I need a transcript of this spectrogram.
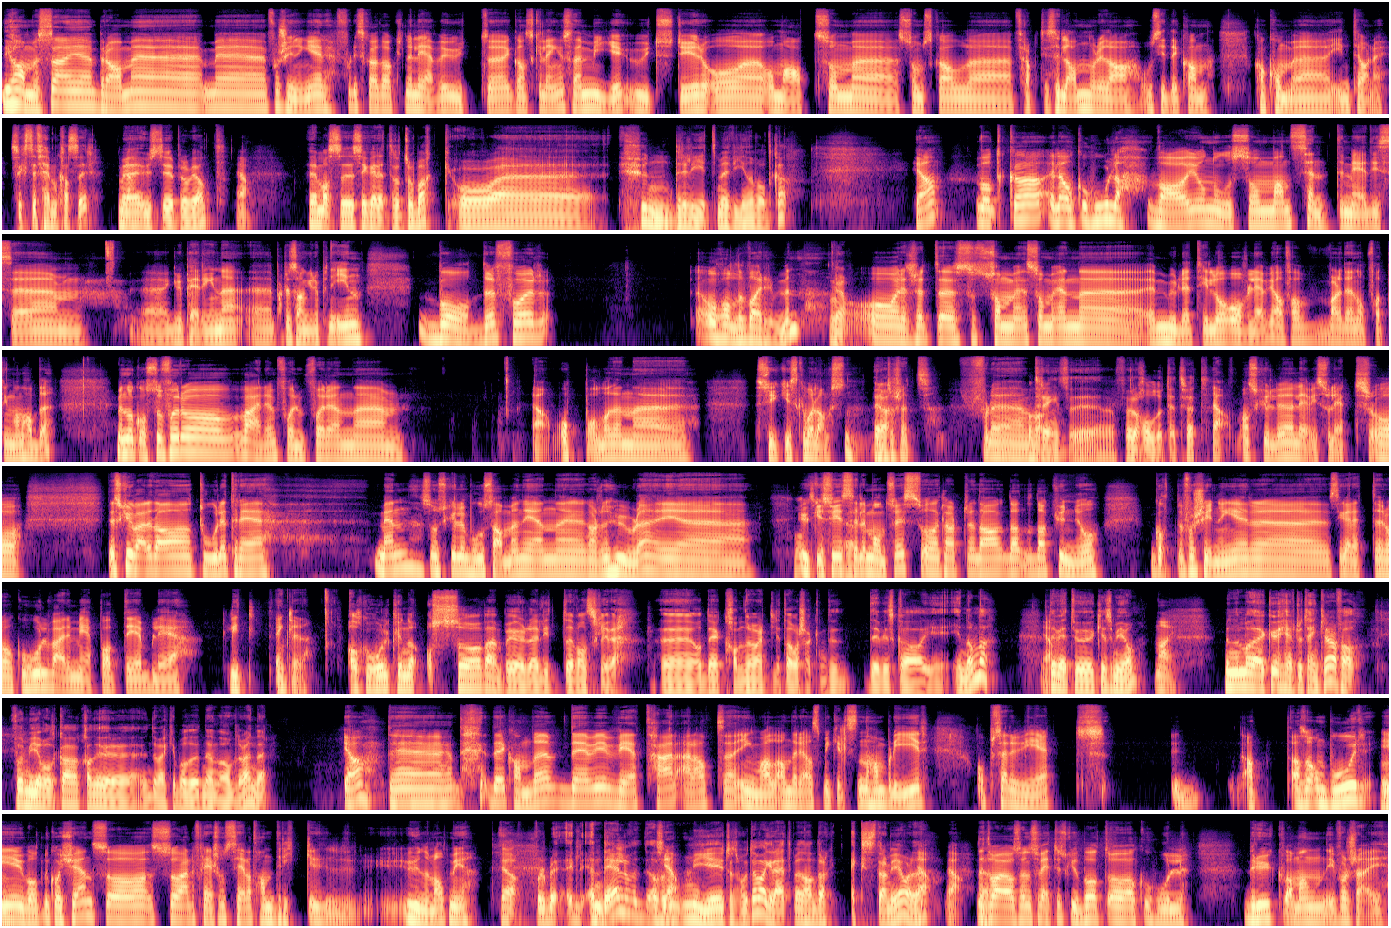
De har med seg bra med, med forsyninger, for de skal da kunne leve ute ganske lenge, så det er mye utstyr og, og mat som, eh, som skal eh, fraktes i land når de da omsider kan, kan komme inn til Arnøy. 65 kasser med utstyr og proviant. Ja. Masse sigaretter og tobakk, og 100 liter med vin og vodka. Ja, vodka, eller alkohol, da, var jo noe som man sendte med disse eh, grupperingene, eh, partisangruppene, inn, både for å holde varmen, Ja. og rett og slett eh, som, som en, eh, en mulighet til å overleve, iallfall var det den oppfatning man hadde. Men nok også for å være en form for en ja, opphold og den eh, psykiske balansen, rett og slett. For det Man trengte det for å holde ut, rett og slett. ja, man skulle leve isolert, og det skulle være da to eller tre menn som skulle bo sammen i en, eh, kanskje en hule i uh, ukevis ja. eller månedsvis, og det er klart, da, da, da kunne jo godt med forsyninger, eh, sigaretter og alkohol være med på at det ble litt enklere. Alkohol kunne også være med på å gjøre det litt eh, vanskeligere, Eh, og det kan jo ha vært litt av årsaken til det vi skal innom, da. Ja. Det vet vi jo ikke så mye om, Nei. men det er jo ikke helt utenkelig i hvert fall. For mye vodka kan jo gjøre underverket både den ene og den andre veien, det. Ja, det, det, kan det. Det vi vet her, er at eh, Ingvald Andreas Mikkelsen han blir observert eh, at Altså Om bord i ubåten K21 så, så er det flere som ser at han drikker unormalt mye. Ja, for det ble, en del, altså Ja. mye i utgangspunktet var greit, men han drakk ekstra mye, var det det? Ja, ja. Dette var jo altså en sovjetisk ubåt, og alkoholbruk var man i og for seg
